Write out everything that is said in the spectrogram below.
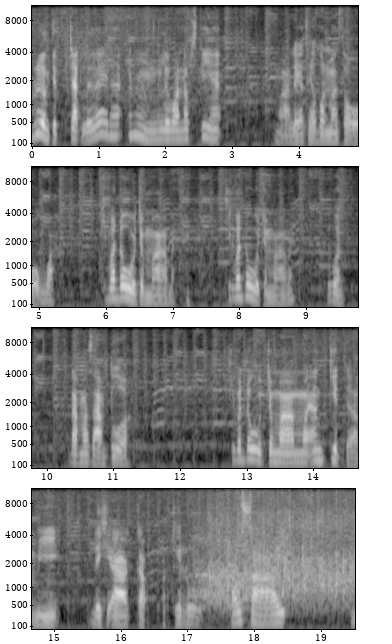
เรื่องจัดจัดเลยนะอื้อหือเลวานดอฟสกี้ฮะ มาแล้วแถวบนมาสองว่ะ คิดว่าโดจะมาไหม คิดว่าโดจะมาไหมทุกคนดำมาสามตัว คิดว่าโดจะมาไหมอังกฤษเหรอะมี DKR กับอากโร่เท้าซ้ายแม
